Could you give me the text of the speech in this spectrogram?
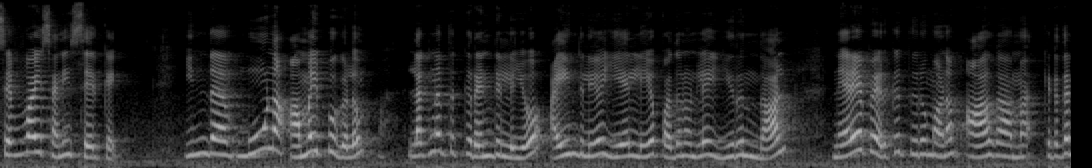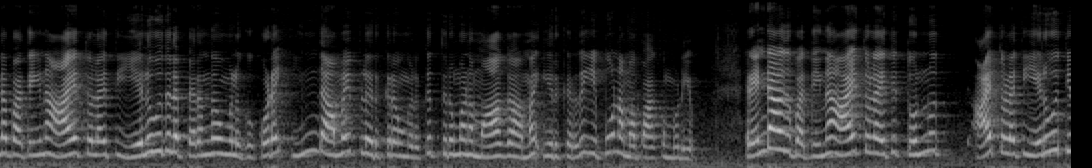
செவ்வாய் சனி சேர்க்கை. இந்த மூணு அமைப்புகளும் லக்னத்துக்கு ரெண்டுலேயோ ஐந்துலேயோ ஏழுலேயோ பதினொன்றுலேயோ இருந்தால் நிறைய பேருக்கு திருமணம் ஆகாமல் கிட்டத்தட்ட பார்த்தீங்கன்னா ஆயிரத்தி தொள்ளாயிரத்தி எழுவதில் பிறந்தவங்களுக்கு கூட இந்த அமைப்பில் இருக்கிறவங்களுக்கு திருமணம் ஆகாமல் இருக்கிறது இப்போது நம்ம பார்க்க முடியும். ரெண்டாவது பார்த்தீங்கன்னா ஆயிரத்தி தொள்ளாயிரத்தி தொண்ணூத் ஆயிரத்தி தொள்ளாயிரத்தி எழுவத்தி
